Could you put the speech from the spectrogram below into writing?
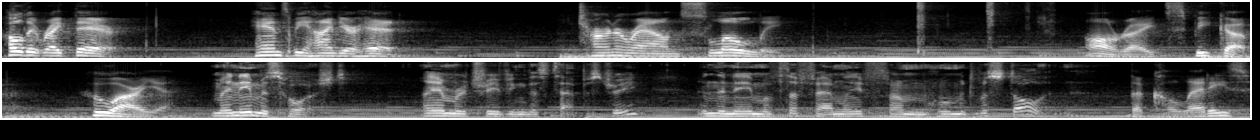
Hold it right there. Hands behind your head. Turn around slowly. All right, speak up. Who are you? My name is Horst. I am retrieving this tapestry in the name of the family from whom it was stolen. The Colettis?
